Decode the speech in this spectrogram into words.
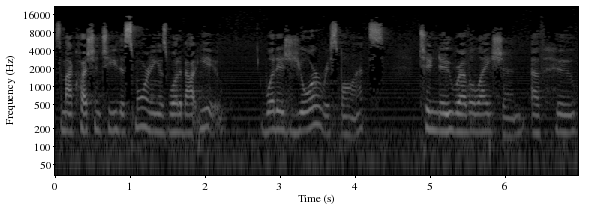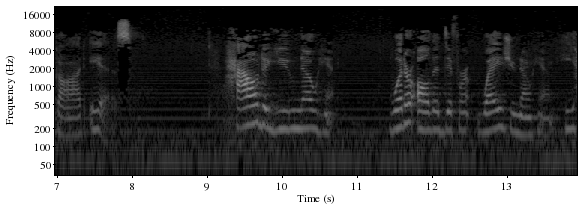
So, my question to you this morning is what about you? What is your response to new revelation of who God is? How do you know Him? What are all the different ways you know Him? He,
